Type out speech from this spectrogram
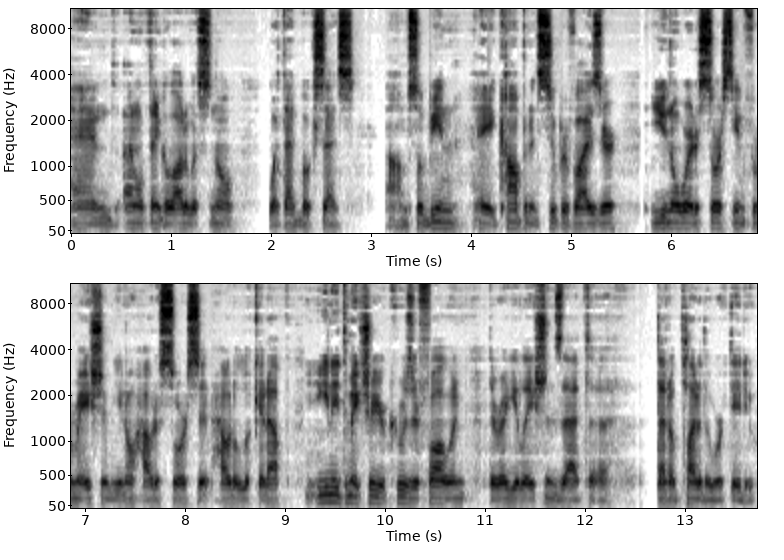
and I don't think a lot of us know what that book says. Um, so being a competent supervisor, you know where to source the information, you know how to source it, how to look it up. You need to make sure your crews are following the regulations that uh, that apply to the work they do.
